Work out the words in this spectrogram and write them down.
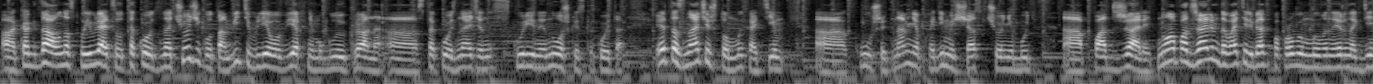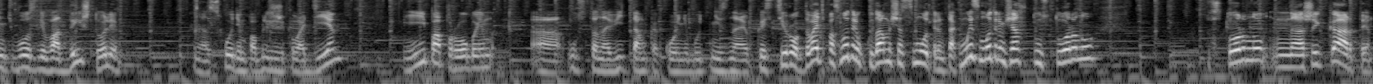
А, когда у нас появляется вот такой вот значочек, вот там, видите, в левом верхнем углу экрана, а, с такой, знаете, с куриной ножкой с какой-то, это значит, что мы хотим а, кушать. Нам необходимо сейчас что-нибудь а, поджарить. Ну, а поджарим давайте, ребята, попробуем мы, наверное, где-нибудь возле воды, что ли. А, сходим поближе к воде и попробуем установить там какой-нибудь, не знаю, костерок. Давайте посмотрим, куда мы сейчас смотрим. Так, мы смотрим сейчас в ту сторону, в сторону нашей карты.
